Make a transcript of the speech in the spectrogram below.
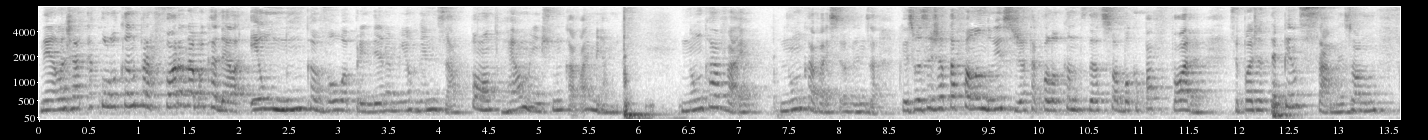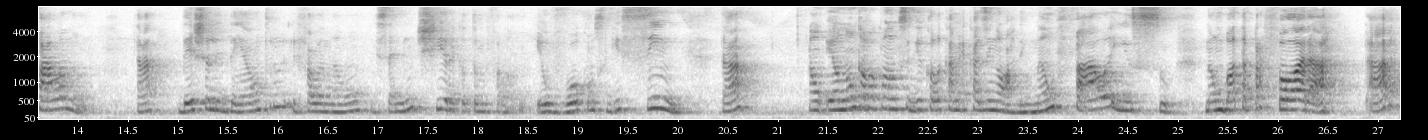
né? Ela já tá colocando para fora da boca dela. Eu nunca vou aprender a me organizar. Ponto. Realmente, nunca vai mesmo. Nunca vai. Nunca vai se organizar. Porque se você já tá falando isso, já tá colocando da sua boca para fora, você pode até pensar, mas ó, não fala não, tá? Deixa ali dentro e fala, não, isso é mentira que eu tô me falando. Eu vou conseguir sim, tá? Não, eu nunca vou conseguir colocar minha casa em ordem. Não fala isso. Não bota para fora tá?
